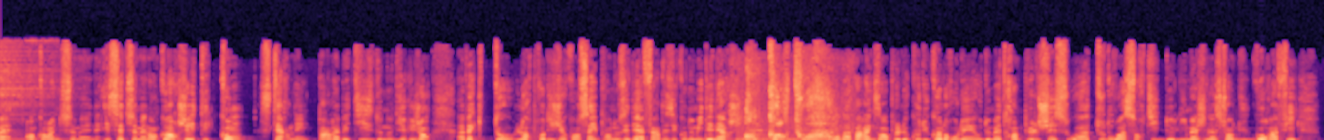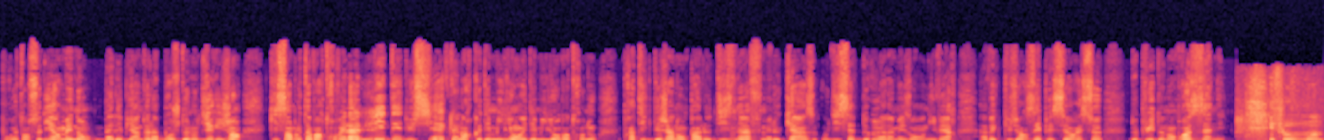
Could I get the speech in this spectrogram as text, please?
ouais, encore une semaine. Et cette semaine encore, j'ai été consterné par la bêtise de nos dirigeants avec tous leurs prodigieux conseils pour nous aider à faire des économies d'énergie. Encore toi On a par exemple le coup du col roulé ou de mettre un pull chez soi, tout droit sorti de l'imagination du Gorafi, pourrait-on se dire, mais non, bel et bien de la bouche de nos dirigeants qui semblent avoir trouvé là l'idée du siècle alors que des millions et des millions d'entre nous pratiquent déjà non pas le 19 mais le 15 ou 17 degrés à la maison en hiver avec plusieurs épaisseurs et ce depuis de nombreuses années. Il fait au moins,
